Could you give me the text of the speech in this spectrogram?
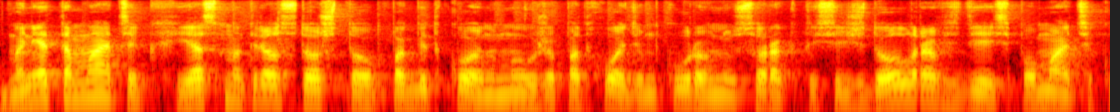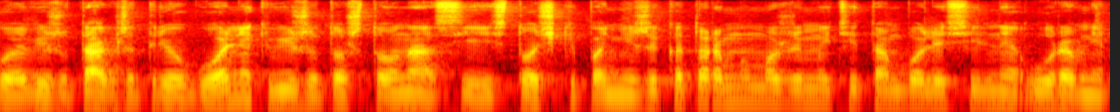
Монета Матик, я смотрел то, что по биткоину мы уже подходим к уровню 40 тысяч долларов. Здесь по Матику я вижу также треугольник, вижу то, что у нас есть точки пониже, к которым мы можем идти, там более сильные уровни.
